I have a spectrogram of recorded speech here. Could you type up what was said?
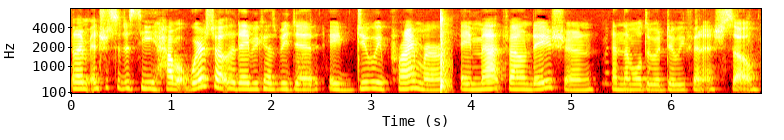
And I'm interested to see how it wears throughout the day because we did a dewy primer, a matte foundation, and then we'll do a dewy finish. So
